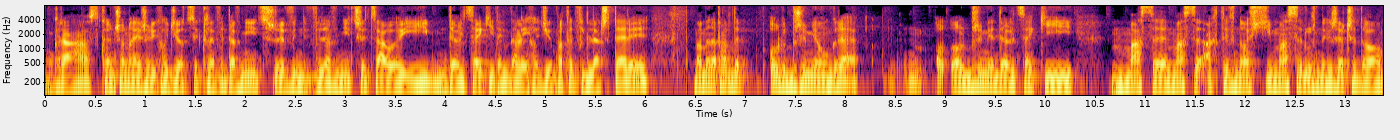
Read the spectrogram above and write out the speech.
gra, skończona jeżeli chodzi o cykle wydawniczy, wydawniczy cały i DLC i tak dalej, chodzi o Battlefield 4, mamy naprawdę olbrzymią grę. Olbrzymie DLC-ki, masę, masę aktywności, masę różnych rzeczy do,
